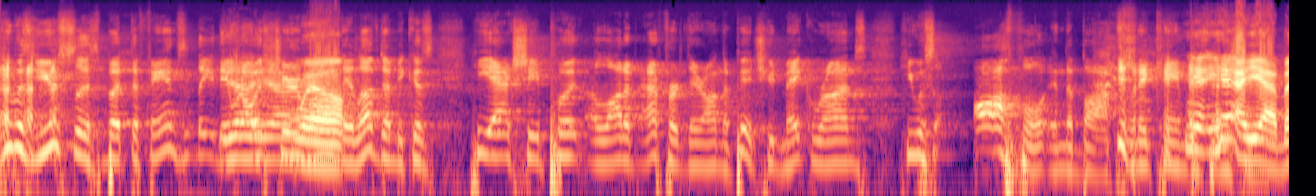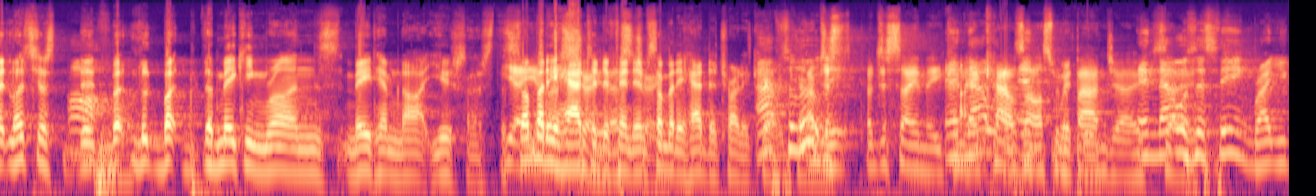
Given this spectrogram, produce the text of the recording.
he was useless. But the fans they, they would always yeah. cheer him Well- on. They loved him because he actually put a lot of effort there on the pitch. He'd make runs. He was awful in the box when it came to Yeah, yeah, yeah. But let's just. Awful. But but the making runs made him not useless. Yeah, yeah, somebody that's had true, to defend him. true. Somebody had to try to carry him. Absolutely. I'm just I'm just saying that you And can't that- cow's and- ass with a banjo. And that was the thing, right? You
